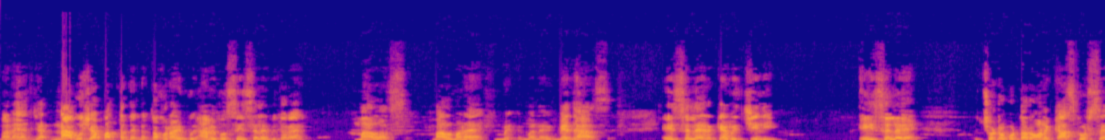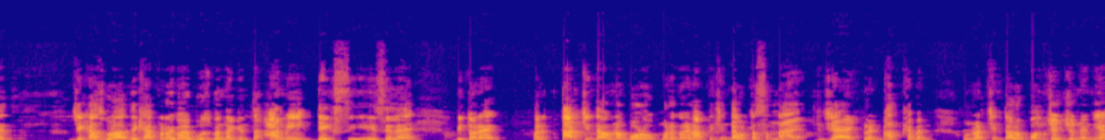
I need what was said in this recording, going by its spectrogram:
মানে না বুঝা পাত্তা দেন না। তখন আমি আমি বলছি, এই সেলের ভিতরে মাল আছে। মাল মানে মানে মেধা আছে। এই সেলেরকে আমি চিনি। এই সেলে ছোট পর্দার অনেক কাজ করছে। যে কাজগুলো দেখে আপনারা ওইভাবে বুঝবেন না। কিন্তু আমি দেখছি এই ছেলে ভিতরে মানে তার চিন্তা ভাবনা বড়। মনে করেন আপনি চিন্তা করতেছেন না যে এক প্লেট ভাত খাবেন, ওনার চিন্তা হলো পঞ্চাশ জনের নিয়ে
